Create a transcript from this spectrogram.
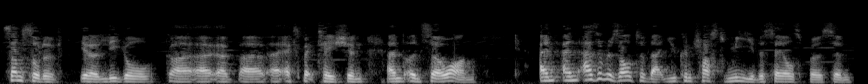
some sort of you know legal uh, uh, uh expectation and and so on. And, and as a result of that, you can trust me, the salesperson,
